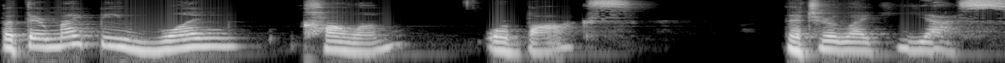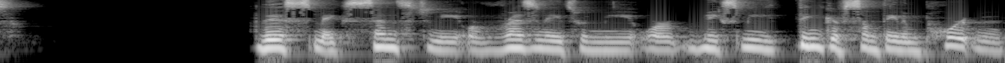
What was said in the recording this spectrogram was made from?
But there might be one column or box that you're like, yes, this makes sense to me or resonates with me or makes me think of something important.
